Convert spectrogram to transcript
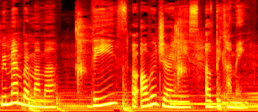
Remember, mama, these are our journeys of becoming.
